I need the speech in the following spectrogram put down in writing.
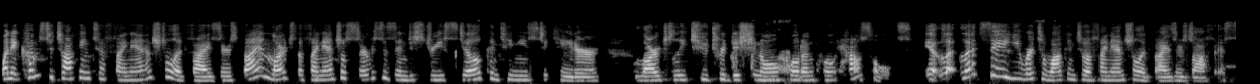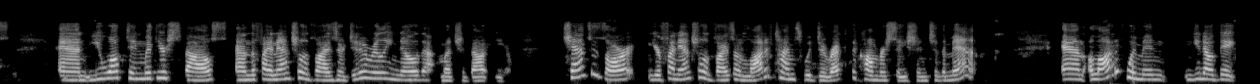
When it comes to talking to financial advisors, by and large, the financial services industry still continues to cater largely to traditional quote unquote households. It, let, let's say you were to walk into a financial advisor's office and you walked in with your spouse, and the financial advisor didn't really know that much about you. Chances are your financial advisor a lot of times would direct the conversation to the man and a lot of women you know they,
